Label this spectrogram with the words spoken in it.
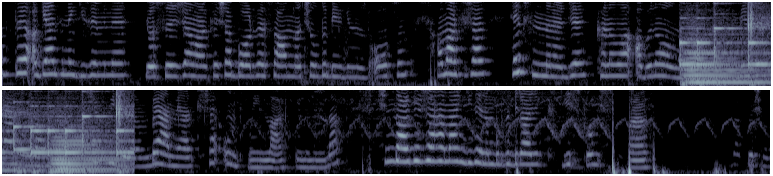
bir de Agentine gizemini göstereceğim arkadaşlar. Bu arada hesabım açıldı bilginiz olsun. Ama arkadaşlar hepsinden önce kanala abone olmayı, videolarımı beğenmeyi arkadaşlar unutmayın like bölümünden. Şimdi arkadaşlar hemen gidelim. Burada birazcık disco var. Uzaklaşalım.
